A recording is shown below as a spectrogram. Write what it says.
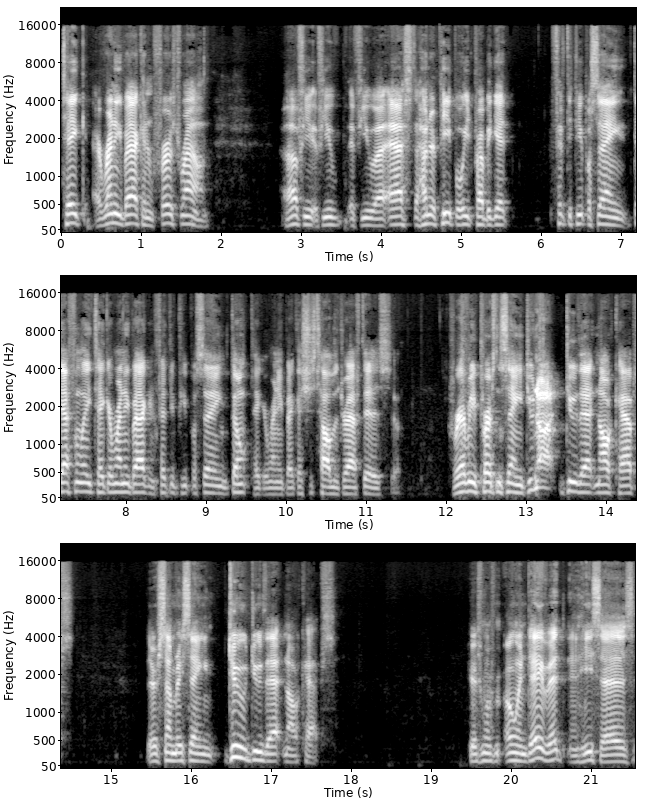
take a running back in first round." Uh, if you if you if you uh, asked 100 people, you'd probably get 50 people saying definitely take a running back and 50 people saying don't take a running back. That's just how the draft is. So for every person saying do not do that in all caps, there's somebody saying do do that in all caps. Here's one from Owen David, and he says,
